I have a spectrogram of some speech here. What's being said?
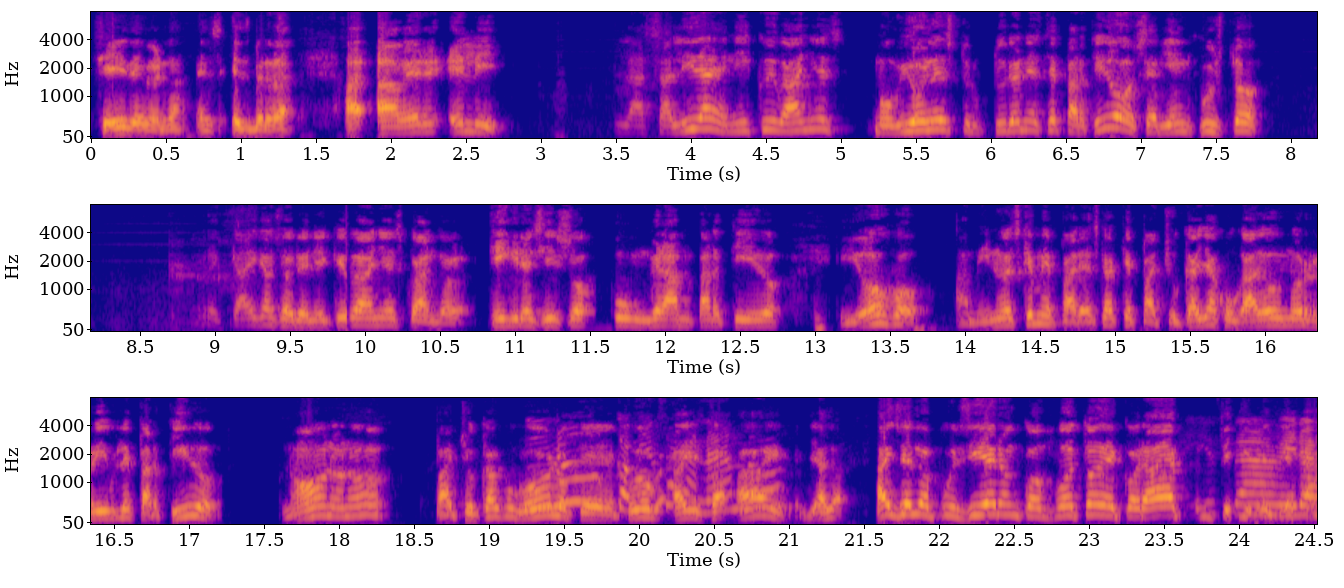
sí, de verdad, es, verdad. A, ver, Eli, ¿la salida de Nico Ibáñez movió la estructura en este partido o sería injusto recaiga sobre Nico Ibáñez cuando Tigres hizo un gran partido? Y ojo, a mí no es que me parezca que Pachuca haya jugado un horrible partido. No, no, no. Pachuca jugó lo que pudo. Ahí está, ay, ya lo, ahí se lo pusieron con foto decorada. mira.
